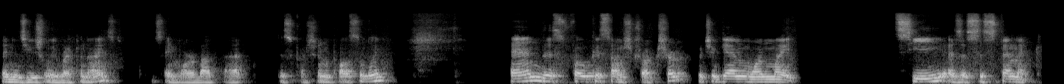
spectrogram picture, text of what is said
than is usually recognized. I'll say more about that discussion possibly. And this focus on structure, which again, one might see as a systemic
